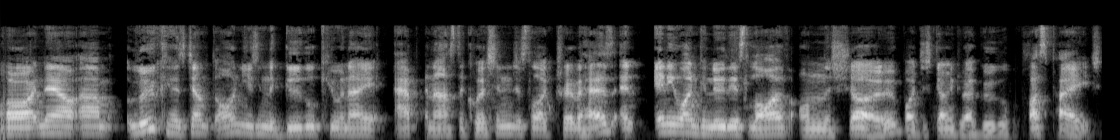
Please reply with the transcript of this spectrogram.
All right, now um, Luke has jumped on using the Google Q and A app and asked a question, just like Trevor has. And anyone can do this live on the show by just going to our Google Plus page.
